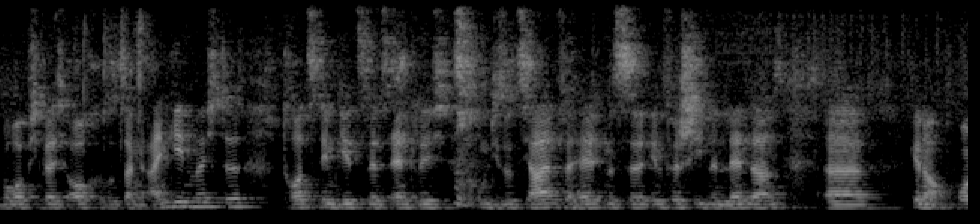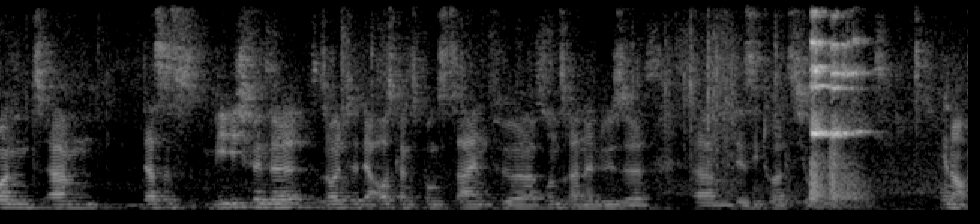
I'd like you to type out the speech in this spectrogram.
worauf ich gleich auch sozusagen eingehen möchte. Trotzdem geht es letztendlich um die sozialen Verhältnisse in verschiedenen Ländern. Äh, genau, und ähm, das ist, wie ich finde, sollte der Ausgangspunkt sein für unsere Analyse ähm, der Situation. Genau.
